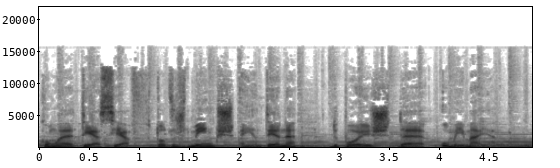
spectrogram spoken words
com a TSF, todos os domingos, em antena, depois da uma e meia.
